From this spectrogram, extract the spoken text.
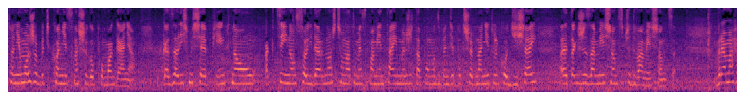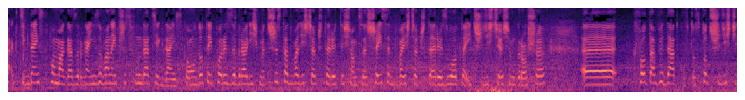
to nie może być koniec naszego pomagania. Wykazaliśmy się piękną, akcyjną solidarnością, natomiast pamiętajmy, że ta pomoc będzie potrzebna nie tylko dzisiaj, ale także za miesiąc czy dwa miesiące. W ramach akcji Gdańsk Pomaga zorganizowanej przez Fundację Gdańską do tej pory zebraliśmy 324 624 zł i 38 groszy. Kwota wydatków to 130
